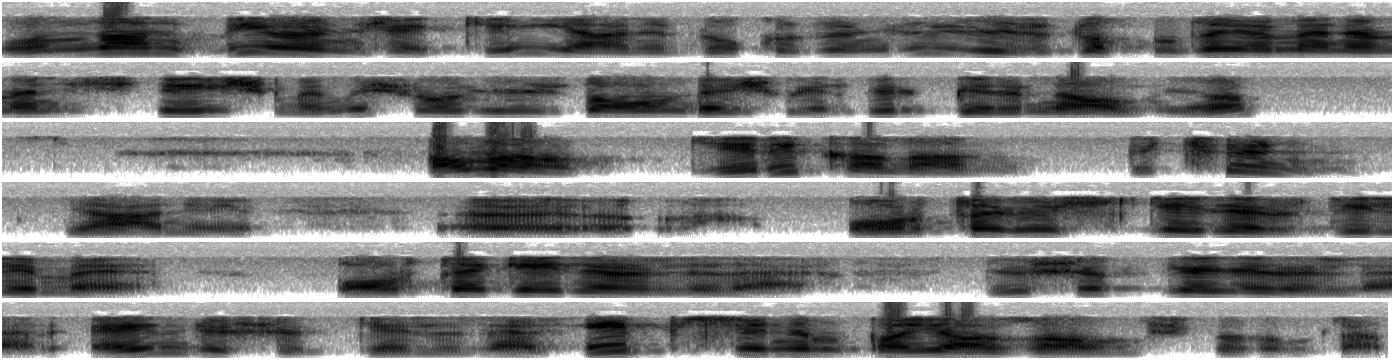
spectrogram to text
Ondan bir önceki yani 9. yüzyılda hemen hemen hiç değişmemiş. O %15,1'ini alıyor. Ama geri kalan bütün yani e, orta üst gelir dilimi, orta gelirliler, düşük gelirliler, en düşük gelirler hepsinin payı azalmış durumda.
